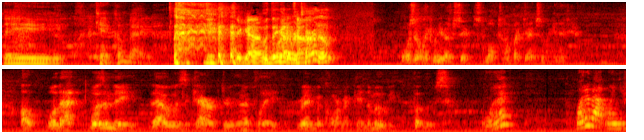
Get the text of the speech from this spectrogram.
They can't come back. They gotta. But they gotta return them. What was it like when you had to save the small town by dancing like an idiot? Oh, well, that wasn't me. That was a character that I played, Ren McCormack, in the movie Footloose. What? What about when you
